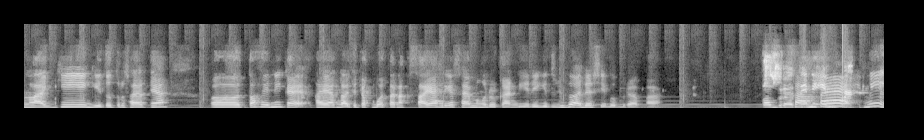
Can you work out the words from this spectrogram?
lagi gitu terus akhirnya uh, toh ini kayak kayak nggak cocok buat anak saya akhirnya saya mengundurkan diri gitu juga ada sih beberapa. Oh berarti sampai, ini impact nih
